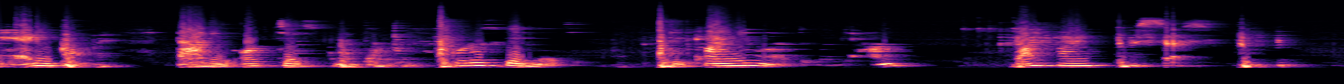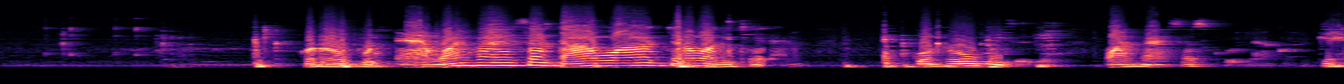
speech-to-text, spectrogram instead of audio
ယ်အဲ့ဒီပုံပဲဒါဒီ object method photo space နဲ့ကြည့်ဒီ file မှာတူတယ်ဗျာနော် Wi-Fi access ကိုတော့ဘူးအဲ Wi-Fi access ဒါကကျွန်တော်ကဒီထည့်တာနော် control ပြီးဆိုရင် Wi-Fi access ကိုလမ်းခေါ်တယ်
